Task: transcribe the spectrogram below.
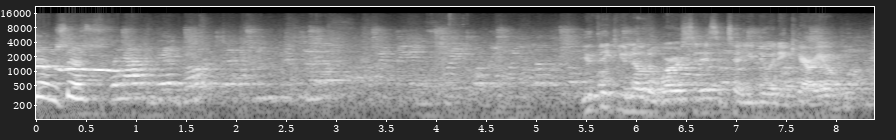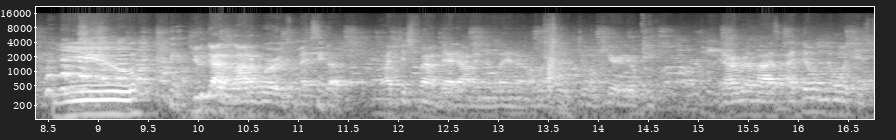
Take sis. You think you know the words to this until you do it in karaoke. You. You got a lot of words messed up. I just found that out in Atlanta. I was doing karaoke. And I realized I don't know it as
